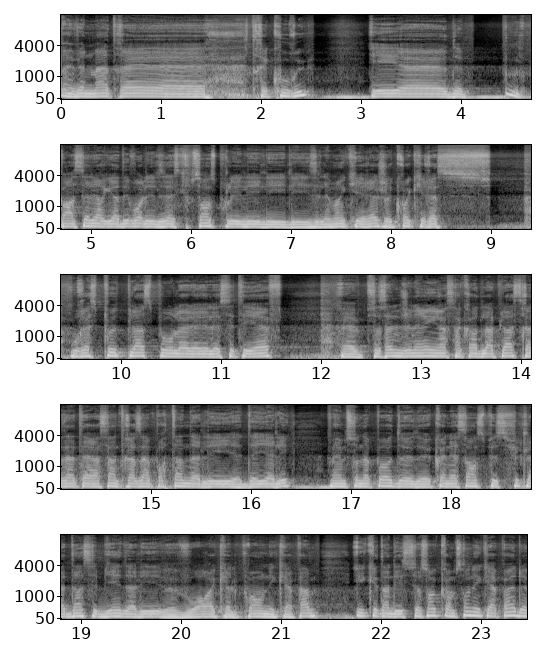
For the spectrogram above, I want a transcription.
événement très, couru. Et de penser à aller regarder, voir les inscriptions pour les, éléments qui restent. Je crois qu'il reste, reste peu de place pour le, CTF. Euh, Social Engineering reste encore de la place, très intéressant, très important d'y aller. Même si on n'a pas de, connaissances spécifiques là-dedans, c'est bien d'aller euh, voir à quel point on est capable et que dans des situations comme ça, on est capable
